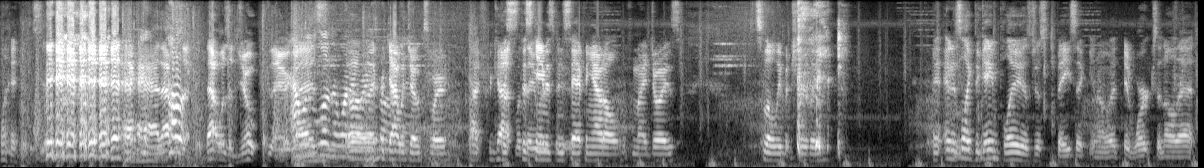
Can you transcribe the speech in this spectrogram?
playing this. that was a oh. that was a joke there, I was a little bit wondering Oh, I forgot what that. jokes were. I forgot This, what this they game were has been too. sapping out all of my joys. Slowly but surely. And, and it's like the gameplay is just basic, you know, it, it works and all that.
